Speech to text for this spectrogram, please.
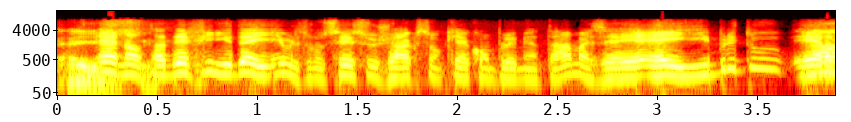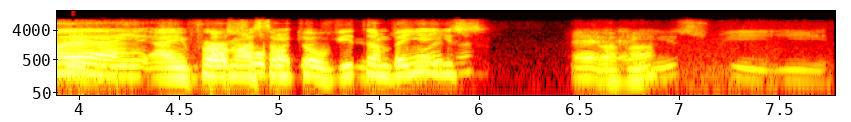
É, é, não, tá definido, é híbrido. Não sei se o Jackson quer complementar, mas é, é híbrido. Era não, é, a informação que eu vi também é isso. Né? É, uhum. é isso. E, e,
